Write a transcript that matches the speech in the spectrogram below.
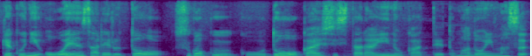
逆に応援されるとすごくこうどうお返ししたらいいのかって戸惑います。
